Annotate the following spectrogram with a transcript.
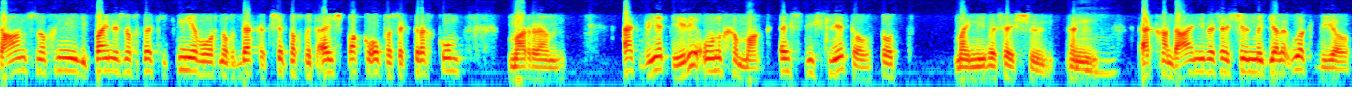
dans nog nie, die pyn is nog dik, die knie word nog dik. Ek sit nog met yspakke op as ek terugkom, maar ehm um, ek weet hierdie ongemak is die sleutel tot my nuwe seisoen. En mm. ek gaan daai nuwe seisoen met julle ook deel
